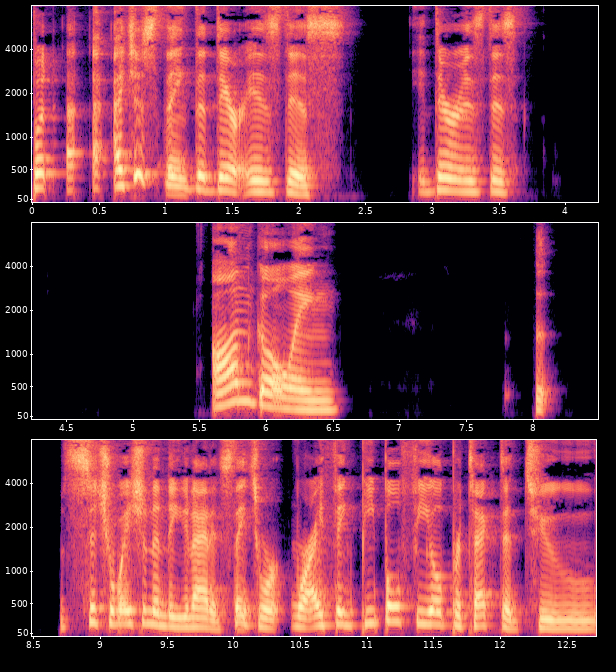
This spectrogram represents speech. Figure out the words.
but I, I just think that there is this there is this ongoing uh, situation in the United States where, where I think people feel protected to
